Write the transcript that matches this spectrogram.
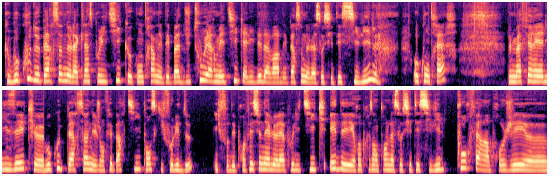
que beaucoup de personnes de la classe politique, au contraire, n'étaient pas du tout hermétiques à l'idée d'avoir des personnes de la société civile. au contraire, elle m'a fait réaliser que beaucoup de personnes, et j'en fais partie, pensent qu'il faut les deux il faut des professionnels de la politique et des représentants de la société civile pour faire un projet euh,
